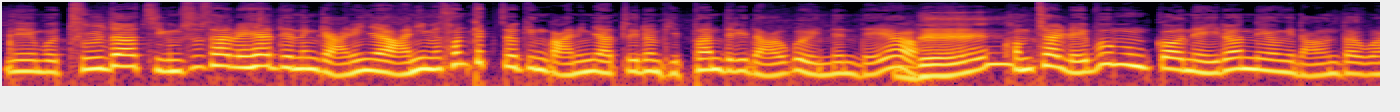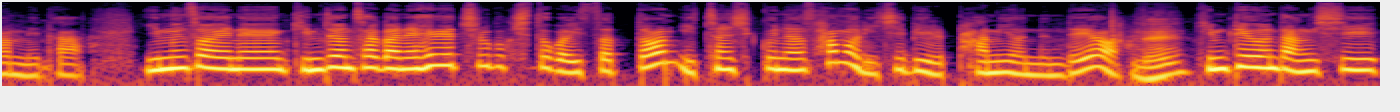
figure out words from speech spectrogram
네, 뭐 둘 다 지금 수사를 해야 되는 게 아니냐 아니면 선택적인 거 아니냐 또 이런 비판들이 나오고 있는데요. 네. 검찰 내부 문건에 이런 내용이 나온다고 합니다. 이 문서에는 김 전 차관의 해외 출국 시도가 있었던 2019년 3월 20일 밤이었는데요. 네. 김태훈 당시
